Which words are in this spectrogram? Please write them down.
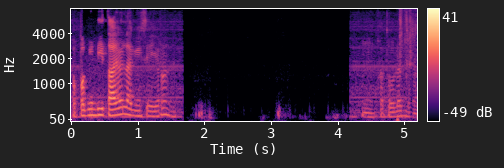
Kapag hindi tayo, laging si Aaron. Hmm, katulad na.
